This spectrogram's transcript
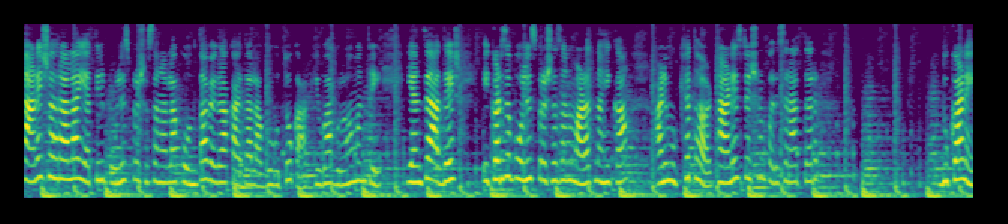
ठाणे शहराला यातील पोलीस प्रशासनाला कोणता वेगळा कायदा लागू होतो का? किंवा गृहमंत्री यांचे आदेश इकडचं पोलीस प्रशासन मानत नाही का? आणि मुख्यतः ठाणे स्टेशन परिसरात तर दुकाने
